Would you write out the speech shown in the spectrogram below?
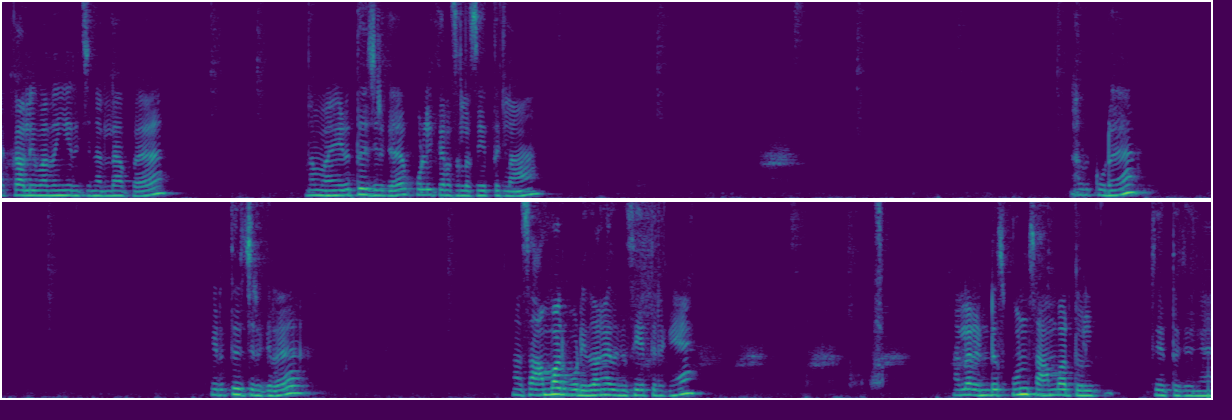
தக்காளி வதங்கிருச்சு நல்லா இப்போ நம்ம எடுத்து வச்சுருக்க புளிக்கரசலை சேர்த்துக்கலாம். அது கூட எடுத்து வச்சுருக்கிற நான் சாம்பார் பொடி தாங்க இதுக்கு சேர்த்துருக்கேன். நல்லா ரெண்டு ஸ்பூன் சாம்பார் தூள் சேர்த்துக்குங்க.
